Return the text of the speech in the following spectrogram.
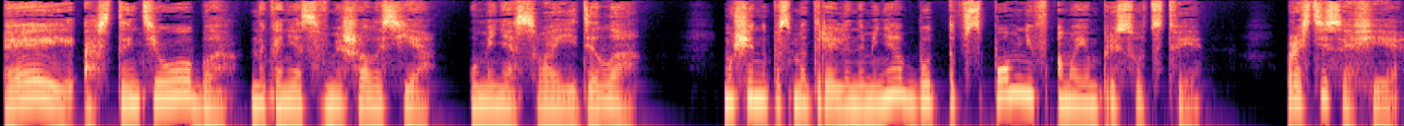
«Эй, остыньте оба!» — наконец вмешалась я. «У меня свои дела». Мужчины посмотрели на меня, будто вспомнив о моем присутствии. «Прости, София».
